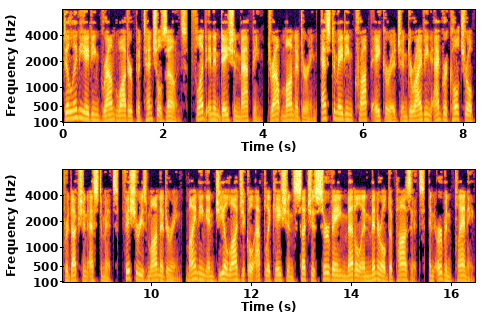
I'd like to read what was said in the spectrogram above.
delineating groundwater potential zones, flood inundation mapping, drought monitoring, estimating crop acreage and deriving agricultural production estimates, fisheries monitoring, mining and geological applications such as surveying metal and mineral deposits, and urban planning.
